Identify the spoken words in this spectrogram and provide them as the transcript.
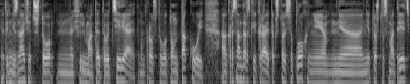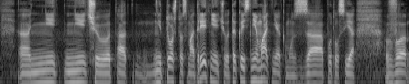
это не значит, что фильм от этого теряет, ну просто вот он такой. А Краснодарский край, так что все плохо, не, не, не то, что смотреть, не, нечего, а, не то, что смотреть нечего, так и снимать некому. Запутался я в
